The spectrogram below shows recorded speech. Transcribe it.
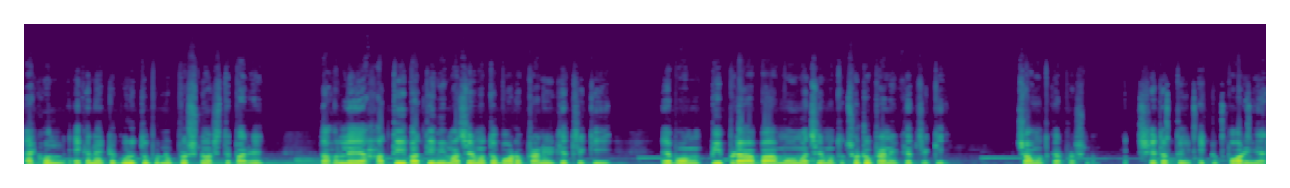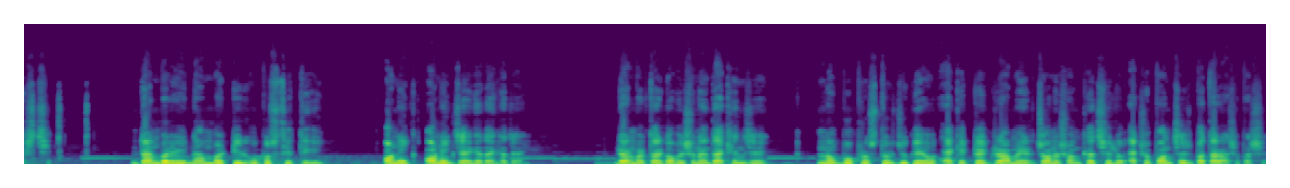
এখন এখানে একটা গুরুত্বপূর্ণ প্রশ্ন আসতে পারে, তাহলে হাতি বা তিমি মাছের মতো বড় প্রাণীর ক্ষেত্রে কি এবং পিঁপড়া বা মৌমাছির মতো ছোট প্রাণীর ক্ষেত্রে কি? চমৎকার প্রশ্ন। সেটাতে একটু পরেই আসছে। ডানবারের এই নাম্বারটির উপস্থিতি অনেক অনেক জায়গায় দেখা যায়। ডানবার তার গবেষণায় দেখেন যে নব্যপ্রস্তর যুগেও এক একটা গ্রামের জনসংখ্যা ছিল একশো পঞ্চাশ বা তার আশেপাশে।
